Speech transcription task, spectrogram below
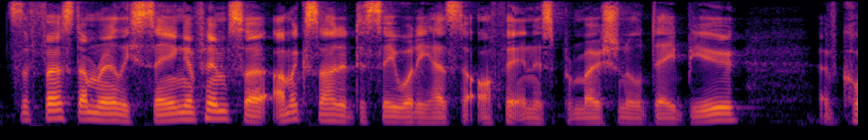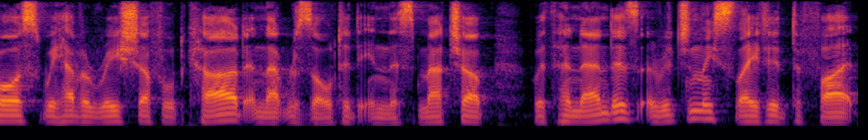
it's the first I'm really seeing of him, so I'm excited to see what he has to offer in his promotional debut. Of course, we have a reshuffled card, and that resulted in this matchup with Hernandez originally slated to fight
